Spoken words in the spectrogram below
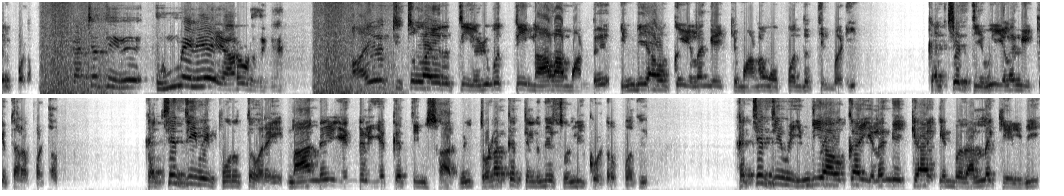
ஏற்படும். கச்சத்தீவு உண்மையிலேயே யாரோடதுங்க? ஆயிரத்தி தொள்ளாயிரத்தி எழுபத்தி நாலாம் ஆண்டு இந்தியாவுக்கும் இலங்கைக்குமான ஒப்பந்தத்தின்படி கச்சத்தீவு இலங்கைக்கு தரப்பட்டது. கச்சத்தீவை பொறுத்தவரை நாங்கள் எங்கள் இயக்கத்தின் சார்பில் தொடக்கத்திலிருந்தே சொல்லிக் கொண்டிருப்பது கச்சத்தீவு இந்தியாவுக்கா இலங்கைக்கா என்பது அல்ல கேள்வி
